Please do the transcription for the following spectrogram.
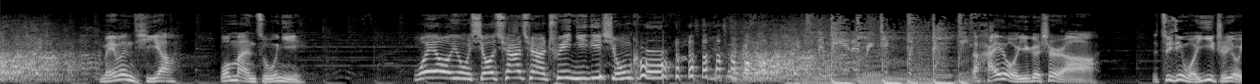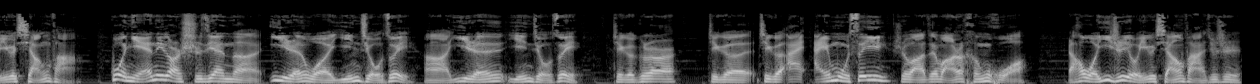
没问题呀，我满足你。我要用小拳拳捶你的胸口。那还有一个事儿啊，最近我一直有一个想法，过年那段时间呢，一人我饮酒醉啊，一人饮酒醉，这个歌这个这个 I M C 是吧，在网上很火。然后我一直有一个想法，就是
